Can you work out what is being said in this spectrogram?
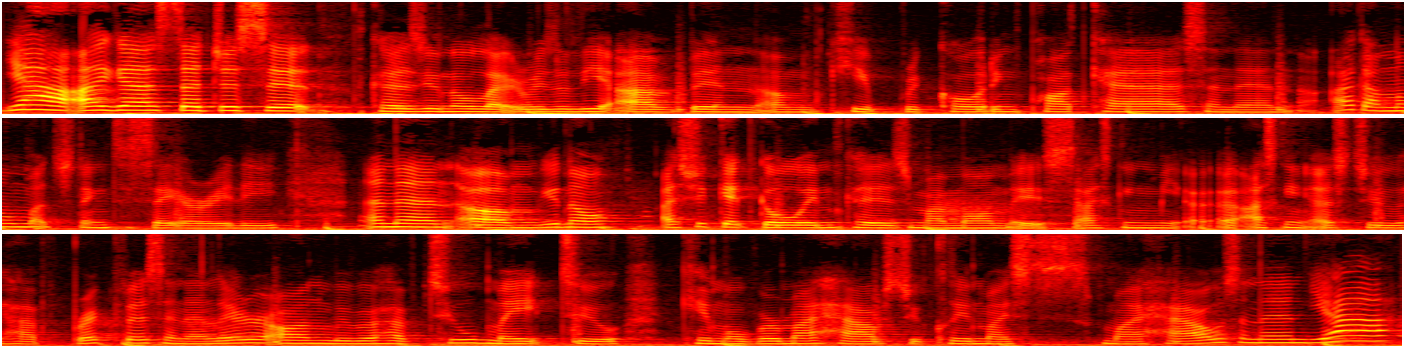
yeah, I guess that's just it. Cause you know, like recently I've been um keep recording podcasts, and then I got no much thing to say already. And then um you know I should get going, cause my mom is asking me uh, asking us to have breakfast, and then later on we will have two maid to came over my house to clean my my house, and then yeah,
